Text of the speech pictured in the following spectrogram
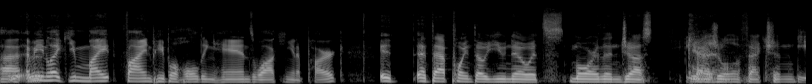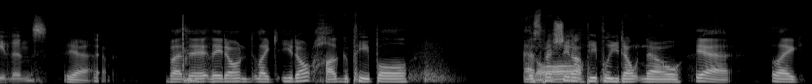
Uh, I mean, like you might find people holding hands walking in a park. it at that point though, you know it's more than just Yeah. casual affection. Heathens. Yeah, Yeah. but they they don't like you don't hug people, at Especially all. not people you don't know. Yeah, like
